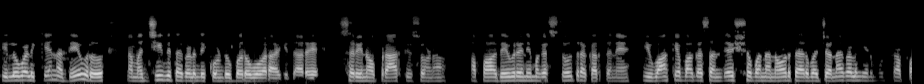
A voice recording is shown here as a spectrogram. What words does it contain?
ತಿಳುವಳಿಕೆಯನ್ನ ದೇವರು ನಮ್ಮ ಜೀವಿತಗಳಲ್ಲಿ ಕೊಂಡು ಬರುವವರಾಗಿದ್ದಾರೆ. ಸರಿ, ನಾವು ಪ್ರಾರ್ಥಿಸೋಣ. ಅಪ್ಪ ದೇವರೇ, ನಿಮಗೆ ಸ್ತೋತ್ರ ಕರ್ತನೆ. ಈ ವಾಕ್ಯ ಭಾಗ ಸಂದೇಶವನ್ನ ನೋಡ್ತಾ ಇರುವ ಜನಗಳ ಮುಟ್ಟಪ್ಪ.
